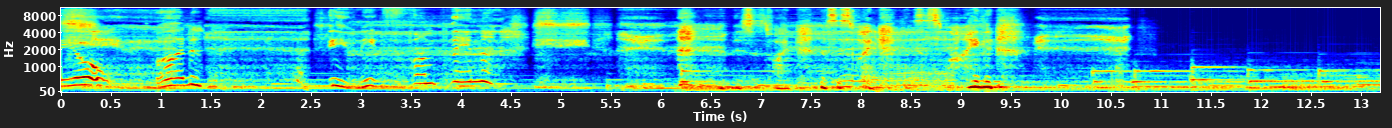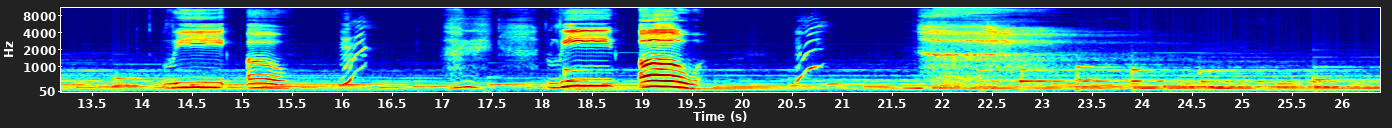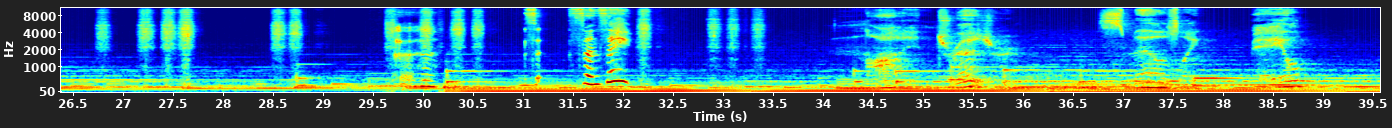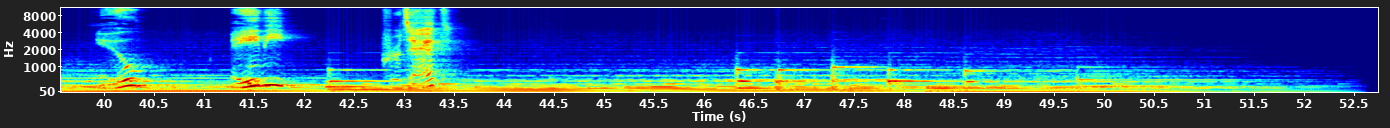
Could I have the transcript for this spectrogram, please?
Yo, bud. You need something? This is fine. This is fine. This is fine. Leo. Hmm? Leo. S- Sensei? Nine treasure. Smells like pale. New. Baby. Protect.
